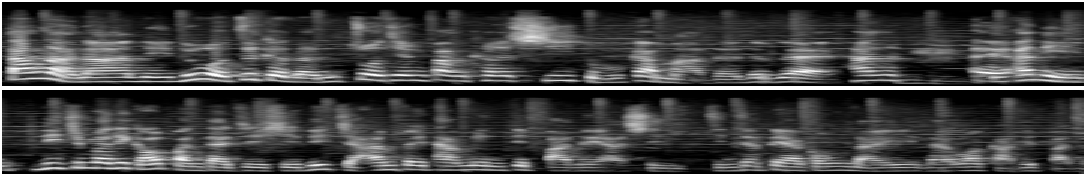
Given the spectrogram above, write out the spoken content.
当然啦、你如果这个人作奸犯科、吸毒干嘛的，对不对？他是哎、啊你你今麦你搞办代志是，你食安非他命的办的，还是真正对阿公来来我家的办的？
